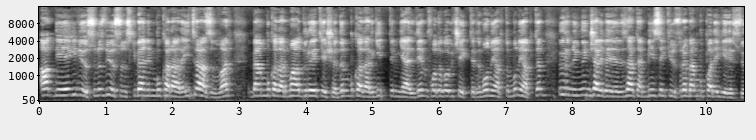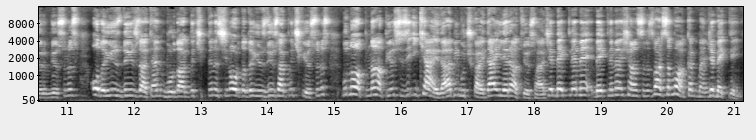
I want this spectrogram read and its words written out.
Adliyeye gidiyorsunuz diyorsunuz ki benim bu karara itirazım var. Ben bu kadar mağduriyet yaşadım. Bu kadar gittim geldim. Fotokopi çektirdim. Onu yaptım bunu yaptım. Ürünün güncel bedeli zaten 1800 lira. Ben bu parayı geri istiyorum diyorsunuz. O da %100 zaten burada haklı çıktığınız için orada da %100 haklı çıkıyorsunuz. Bu ne, yap- ne yapıyor? Sizi 2 ay daha 1,5 ay daha ileri atıyor sadece. Bekleme bekleme şansınız varsa muhakkak bence bekleyin.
